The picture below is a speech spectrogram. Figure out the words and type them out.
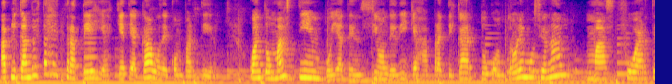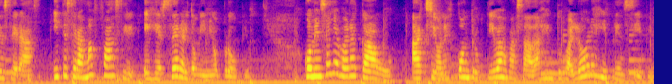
aplicando estas estrategias que te acabo de compartir. Cuanto más tiempo y atención dediques a practicar tu control emocional, más fuerte serás y te será más fácil ejercer el dominio propio. Comienza a llevar a cabo acciones constructivas basadas en tus valores y principios.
